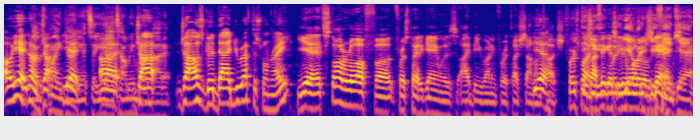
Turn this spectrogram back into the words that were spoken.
Oh yeah, no, I was Gi- playing yeah, during it, so you gotta tell me more Gi- about it. Giles, good dad. You ref this one, right? Yeah, it started off. Uh, first play of the game was IB running for a touchdown Yeah, untouched. first play. So I Did you- figured it's what- gonna be yeah, one of those games. think? Yeah.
